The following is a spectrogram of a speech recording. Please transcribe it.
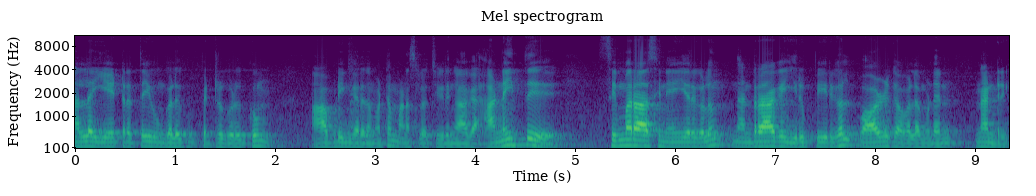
நல்ல ஏற்றத்தை உங்களுக்கு பெற்றுக் கொடுக்கும் அப்படிங்கிறத மட்டும் மனசில் வச்சுக்கிடுங்க. ஆக அனைத்து சிம்மராசி நேயர்களும் நன்றாக இருப்பீர்கள். வாழ்க வளமுடன். நன்றி.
